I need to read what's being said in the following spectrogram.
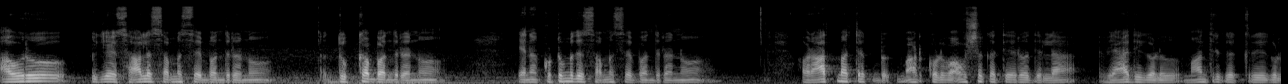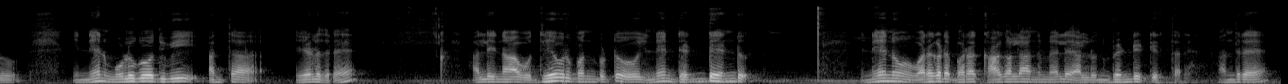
ಅವರಿಗೆ ಸಾಲ ಸಮಸ್ಯೆ ಬಂದ್ರೂ ದುಃಖ ಬಂದ್ರೂ ಏನೋ ಕುಟುಂಬದ ಸಮಸ್ಯೆ ಬಂದ್ರೂ ಅವ್ರ ಆತ್ಮಹತ್ಯೆ ಮಾಡಿಕೊಳ್ಳುವ ಅವಶ್ಯಕತೆ ಇರೋದಿಲ್ಲ. ವ್ಯಾಧಿಗಳು, ಮಾಂತ್ರಿಕ ಕ್ರಿಯೆಗಳು ಇನ್ನೇನು ಮುಳುಗೋದ್ವಿ ಅಂತ ಹೇಳಿದ್ರೆ ಅಲ್ಲಿ ನಾವು ದೇವರು ಬಂದ್ಬಿಟ್ಟು ಇನ್ನೇನು ಡೆಡ್ ಎಂಡು, ಇನ್ನೇನು ಹೊರಗಡೆ ಬರೋಕ್ಕಾಗಲ್ಲ ಅಂದಮೇಲೆ ಅಲ್ಲೊಂದು ಬೆಂಡಿಟ್ಟಿರ್ತಾರೆ. ಅಂದರೆ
